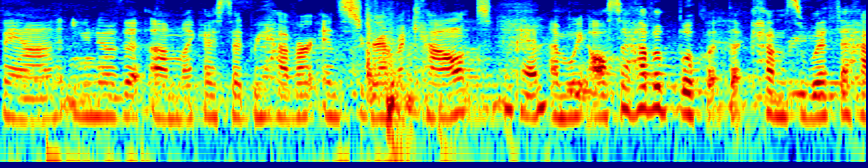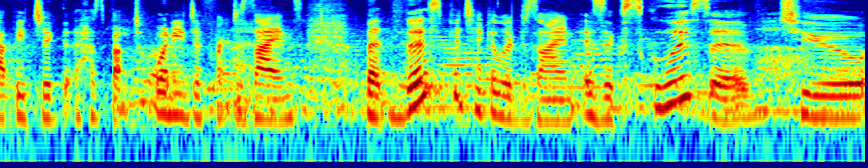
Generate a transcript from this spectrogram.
fan, you know that, um, like I said, we have our Instagram account. Okay. And we also have a booklet that comes with the Happy Jig that has about 20 different designs. But this particular design is exclusive to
